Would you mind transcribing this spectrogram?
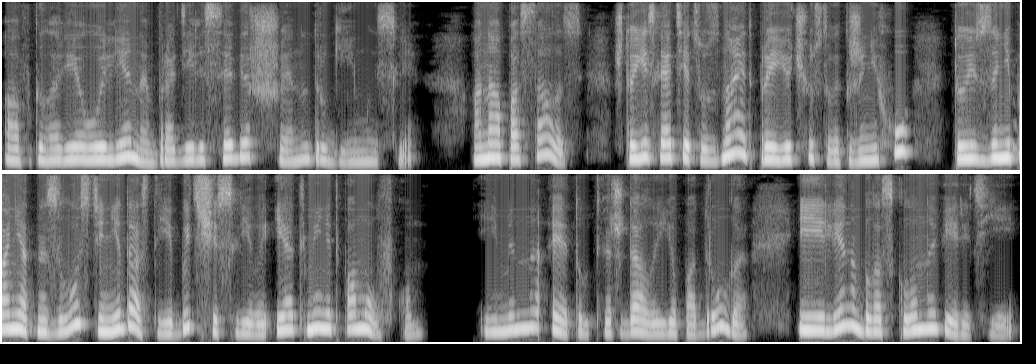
А в голове у Елены бродили совершенно другие мысли. Она опасалась, что если отец узнает про ее чувства к жениху, то из-за непонятной злости не даст ей быть счастливой и отменит помолвку. Именно это утверждала ее подруга, и Елена была склонна верить ей.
